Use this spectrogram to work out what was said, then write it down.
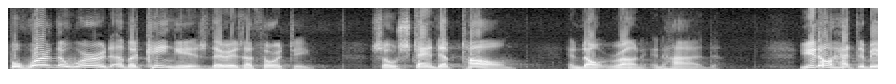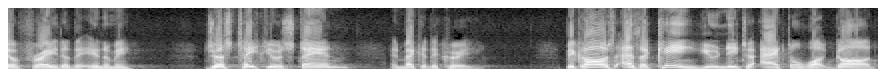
For where the word of a king is, there is authority. So stand up tall and don't run and hide. You don't have to be afraid of the enemy. Just take your stand and make a decree. Because as a king, you need to act on what God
